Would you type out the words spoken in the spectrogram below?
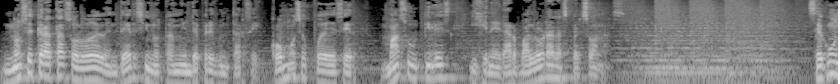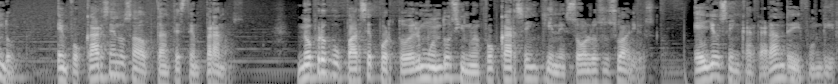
No se trata solo de vender, sino también de preguntarse cómo se puede ser más útiles y generar valor a las personas. Segundo, enfocarse en los adoptantes tempranos. No preocuparse por todo el mundo, sino enfocarse en quienes son los usuarios. Ellos se encargarán de difundir.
